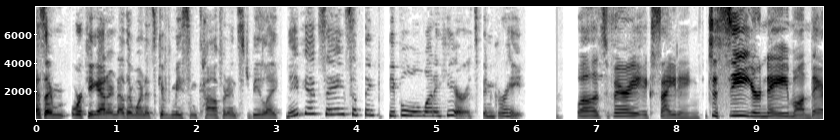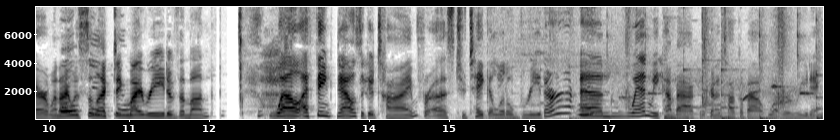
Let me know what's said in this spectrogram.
as I'm working on another one, it's given me some confidence to be like, maybe I'm saying something people will want to hear. It's been great. Well, it's very exciting to see your name on there when well, I was selecting my read of the month. Well, I think now's a good time for us to take a little breather. Mm-hmm. And when we come back, we're going to talk about what we're reading.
